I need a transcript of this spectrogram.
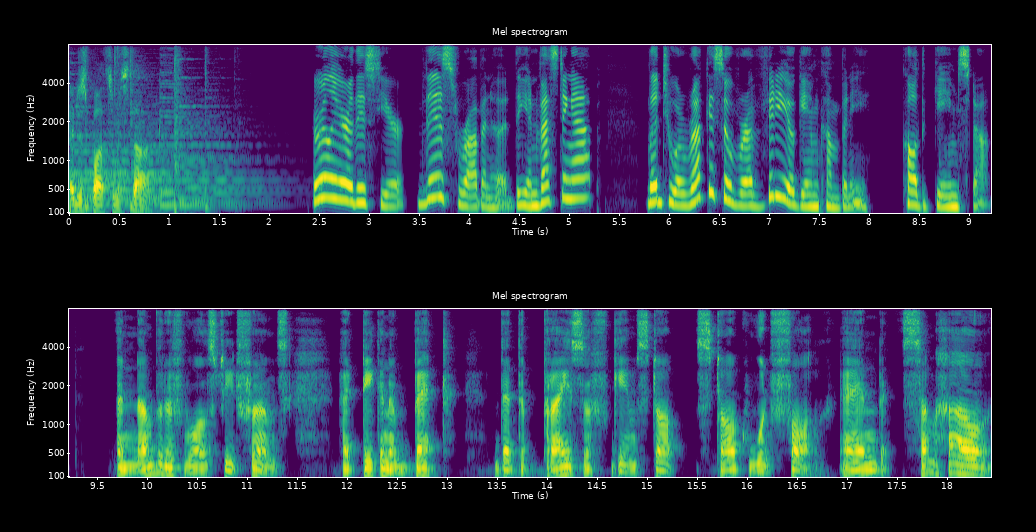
I just bought some stock. Earlier this year, this Robinhood, the investing app, led to a ruckus over a video game company called GameStop a number of Wall Street firms had taken a bet that the price of GameStop stock would fall. And somehow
